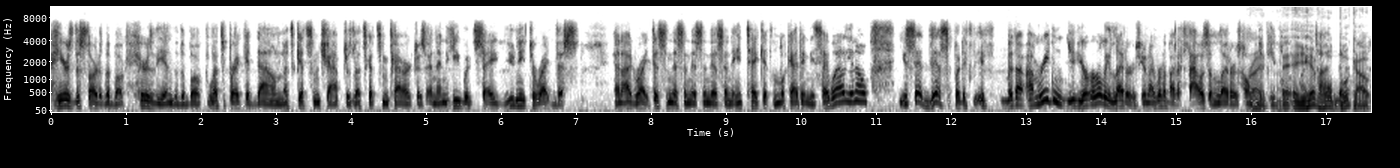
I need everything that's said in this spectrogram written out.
here's the start of the book here's the end of the book let's break it down let's get some chapters let's get some characters and then he would say you need to write this and I'd write this and this and this and this, and he'd take it and look at it and he'd say, "Well, you know, you said this, but if, if but I'm reading your early letters. You know, I wrote about a thousand letters home to people. And you have a whole there. book out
